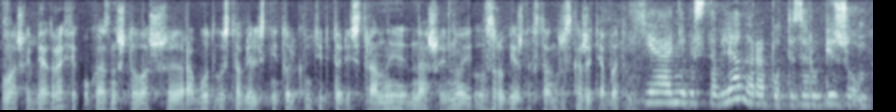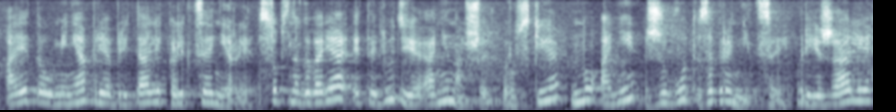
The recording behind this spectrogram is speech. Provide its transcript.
В вашей биографии указано, что ваши работы выставлялись не только на территории страны нашей, но и в зарубежных странах. Расскажите об этом. Я не выставляла работы за рубежом, а это у меня приобретали коллекционеры. Собственно говоря, это люди, они наши, русские, но они живут за границей. Приезжали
